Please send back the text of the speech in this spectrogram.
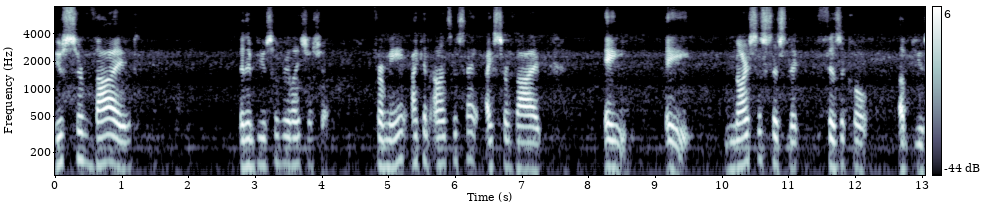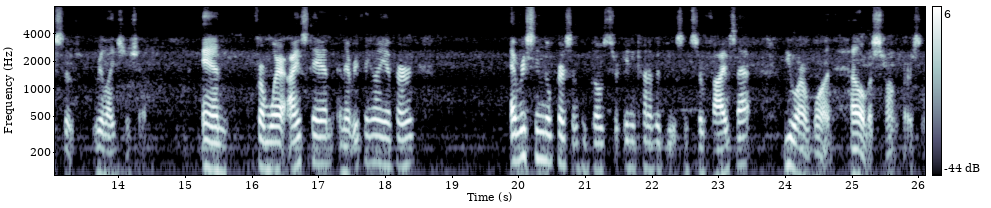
you survived an abusive relationship. For me, I can honestly say I survived a a narcissistic, physical, abusive relationship. And from where I stand and everything I have heard, every single person who goes through any kind of abuse and survives that, you are one hell of a strong person.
